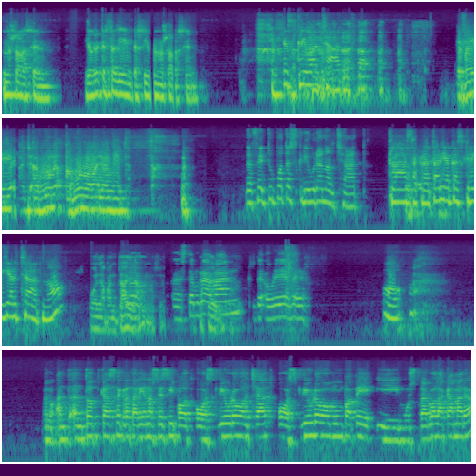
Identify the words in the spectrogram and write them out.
No se la sent. Jo crec que està dient que sí, però no se la sent. Escriu al xat. Que feia amunt, amunt o avall al llit. De fet, tu pot escriure en el xat. Clar, secretària, que escrigui al xat, no? O en la pantalla, no sé. Estem gravant... Hauré a veure... Oh. Bueno, en, en tot cas, secretària, no sé si pot o escriure-ho al xat o escriure-ho en un paper i mostrar-ho a la càmera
